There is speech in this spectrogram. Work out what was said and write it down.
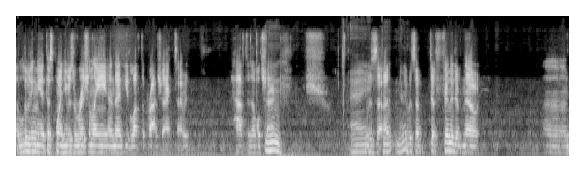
eluding me at this point. He was originally, and then he left the project. I would have to double check. Mm. It was a, it was a definitive note. Um,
